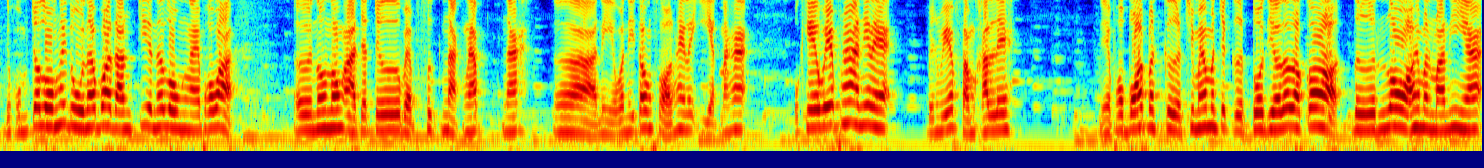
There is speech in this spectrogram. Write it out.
เดี๋ยวผมจะลงให้ดูนะว่าดันเจียนนั้นลงไง เพราะว่าเออน้องๆอาจจะเจอแบบศึกหนักนะครับนะเออนี่วันนี้ต้องสอนให้ละเอียดนะฮะโอเคเวฟห้านี่แหละเป็นเวฟสำคัญเลยเนี่ยพอบอสมันเกิดใช่ไหมมันจะเกิดตัวเดียวแล้วเราก็เดินล่อให้มันมานี่ฮะ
